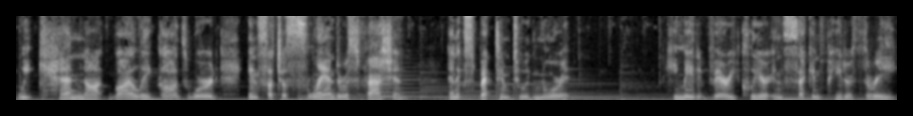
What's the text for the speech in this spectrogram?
we cannot violate God's word in such a slanderous fashion and expect Him to ignore it. He made it very clear in 2 Peter 3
